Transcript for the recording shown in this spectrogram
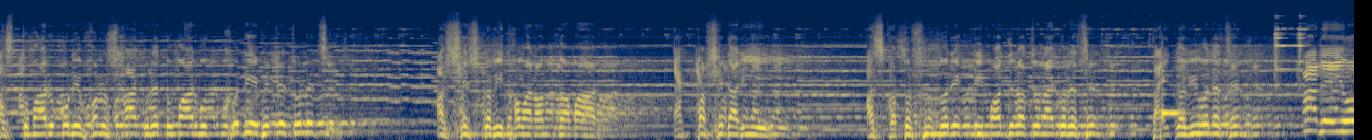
আজ তোমার উপরে ভরসা করে তোমার মুখ্য দিয়ে ভেসে চলেছে। আর শেষ কবি ক্ষমানন্দ আমার এক পাশে দাঁড়িয়ে আজ কত সুন্দর একটি পদ রচনা করেছেন, তাই কবি বলেছেন, আরে ও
